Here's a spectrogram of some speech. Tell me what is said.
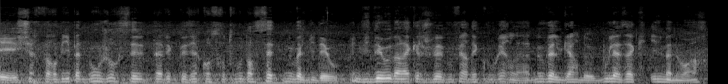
Et cher Forbipad, bonjour, c'est avec plaisir qu'on se retrouve dans cette nouvelle vidéo. Une vidéo dans laquelle je vais vous faire découvrir la nouvelle gare de Boulazac-Île-Manoir.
